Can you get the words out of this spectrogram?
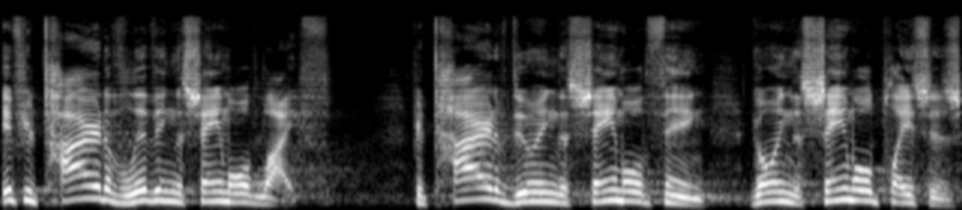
If you're tired of living the same old life, if you're tired of doing the same old thing, going the same old places,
